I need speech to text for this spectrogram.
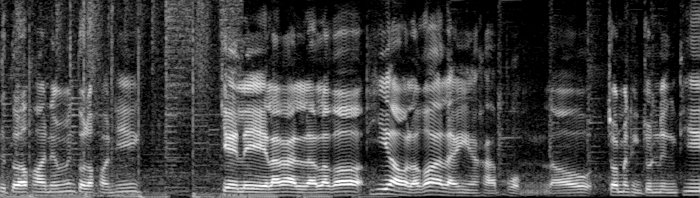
คือตัวละครเนี้มันเป็นตัวละครที่เกเรแล้วกันแล้วเราก็เที่ยวแล้วก็อะไรอย่างเงี้ยครับผมแล้วจนมาถึงจุดหนึ่งที่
